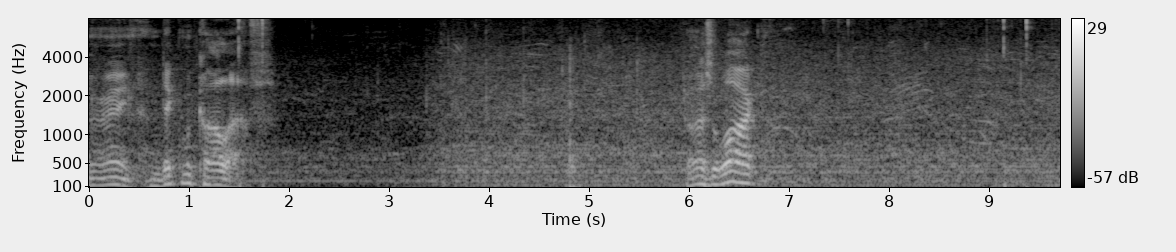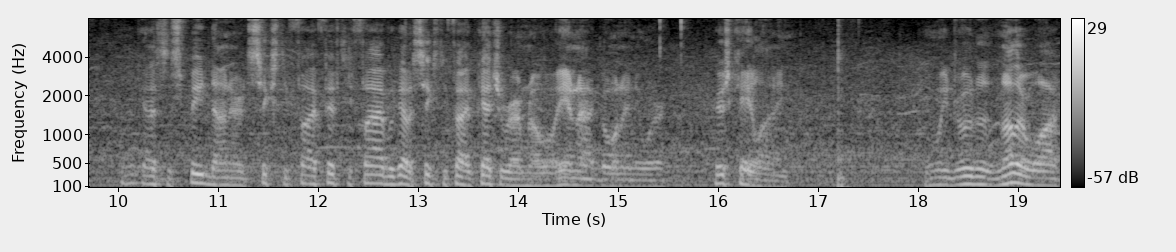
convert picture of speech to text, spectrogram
All right, Dick McAuliffe. Draws the walk. Got some speed down there at 65, 55. We got a 65 catcher arm. No, you're not going anywhere. Here's Kaline. And we drew to another walk.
